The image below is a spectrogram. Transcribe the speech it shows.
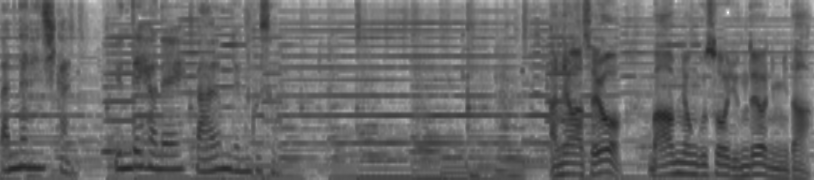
만나는 시간 윤대현의 마음 연구소 안녕하세요. 마음 연구소 윤대현입니다.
